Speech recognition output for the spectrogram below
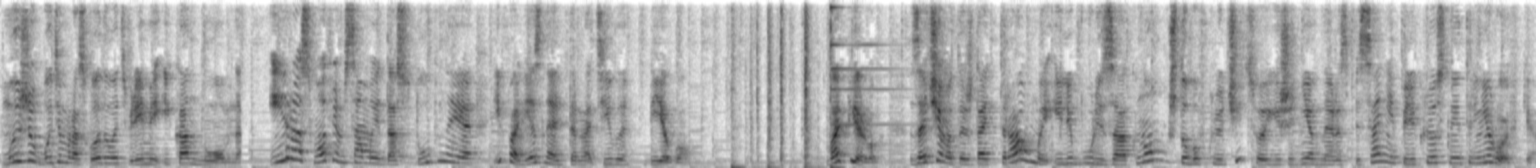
Мы же будем расходовать время экономно и рассмотрим самые доступные и полезные альтернативы бегу. Во-первых, Зачем это ждать травмы или бури за окном, чтобы включить в свое ежедневное расписание перекрестные тренировки?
